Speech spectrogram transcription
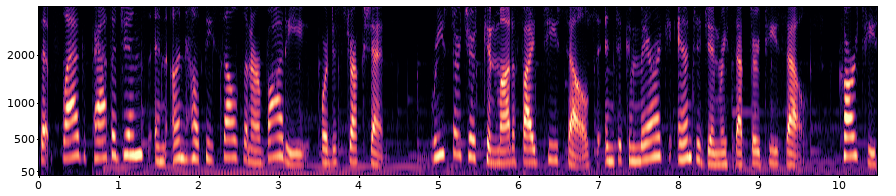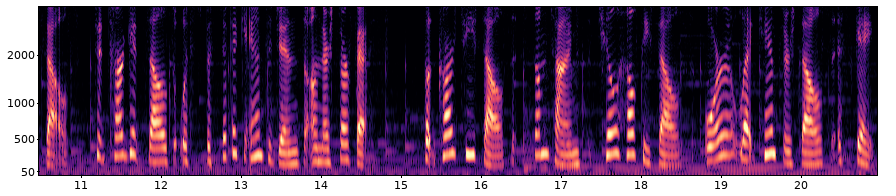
that flag pathogens and unhealthy cells in our body for destruction. Researchers can modify T cells into chimeric antigen receptor T cells, CAR T cells, to target cells with specific antigens on their surface. But CAR T cells sometimes kill healthy cells or let cancer cells escape.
